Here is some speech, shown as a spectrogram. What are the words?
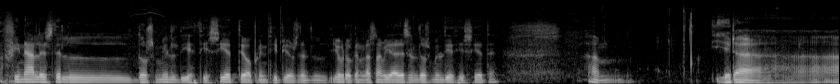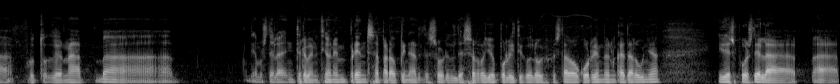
a finales del 2017 o principios del, yo creo que en las navidades del 2017. am, y era fruto de una ah, digamos, de la intervención en prensa para opinar sobre el desarrollo político de lo que estaba ocurriendo en Cataluña y después de la ah,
